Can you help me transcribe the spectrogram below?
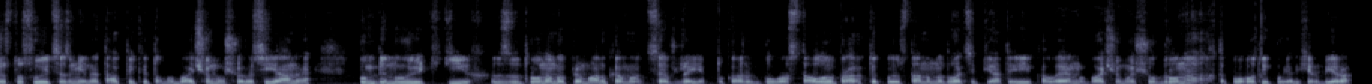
що стосується зміни тактики, то ми бачимо, що росіяни комбінують їх з дронами-приманками. Це вже, як то кажуть, було сталою практикою станом на 25-й рік. Але ми бачимо, що в дронах такого типу, як Гербера,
